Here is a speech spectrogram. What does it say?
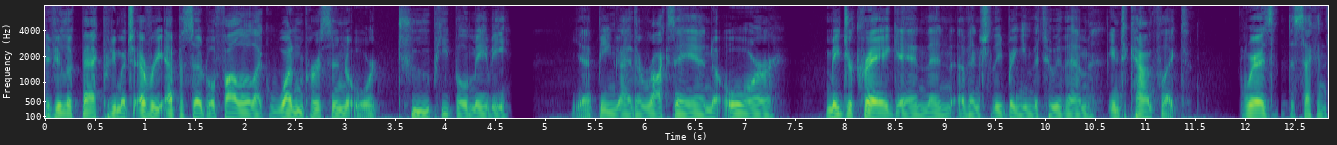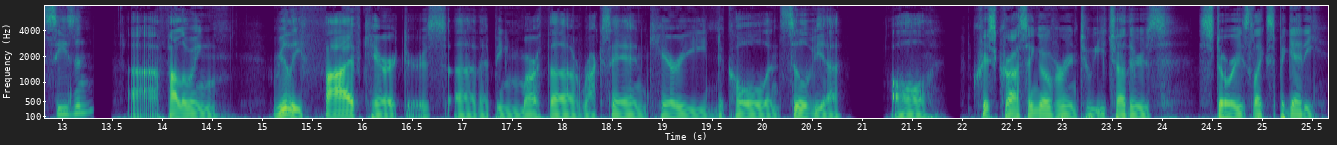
if you look back, pretty much every episode will follow like one person or two people, maybe. Yeah, being either Roxanne or Major Craig, and then eventually bringing the two of them into conflict. Whereas the second season, uh, following really five characters, uh, that being Martha, Roxanne, Carrie, Nicole, and Sylvia, all crisscrossing over into each other's stories like spaghetti,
